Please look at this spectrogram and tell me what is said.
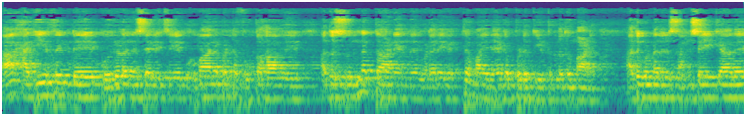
ആ ഹദീഫിന്റെ പൊരുളനുസരിച്ച് ബഹുമാനപ്പെട്ട ഫുഖഹാവ് അത് സുന്നത്താണ് എന്ന് വളരെ വ്യക്തമായി രേഖപ്പെടുത്തിയിട്ടുള്ളതുമാണ്. അതുകൊണ്ട് അതിൽ സംശയിക്കാതെ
